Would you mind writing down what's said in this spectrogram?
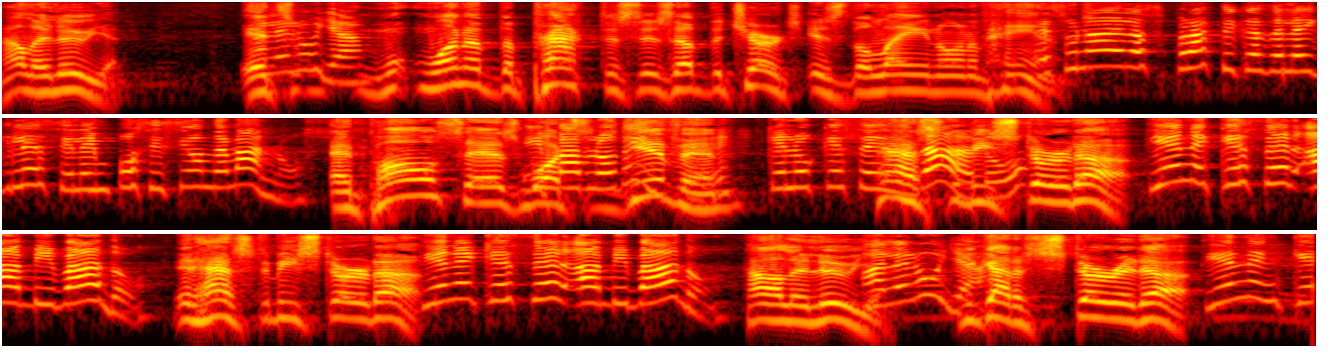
Hallelujah. It's Hallelujah. one of the practices of the church is the laying on of hands. Es una de las prácticas de la iglesia, la imposición de manos. And Paul says Y what's Pablo given que lo que se has to be stirred up. tiene que ser avivado. It has to be stirred up. Tiene que ser avivado. Hallelujah. Hallelujah. You got to stir it up. Tienen que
